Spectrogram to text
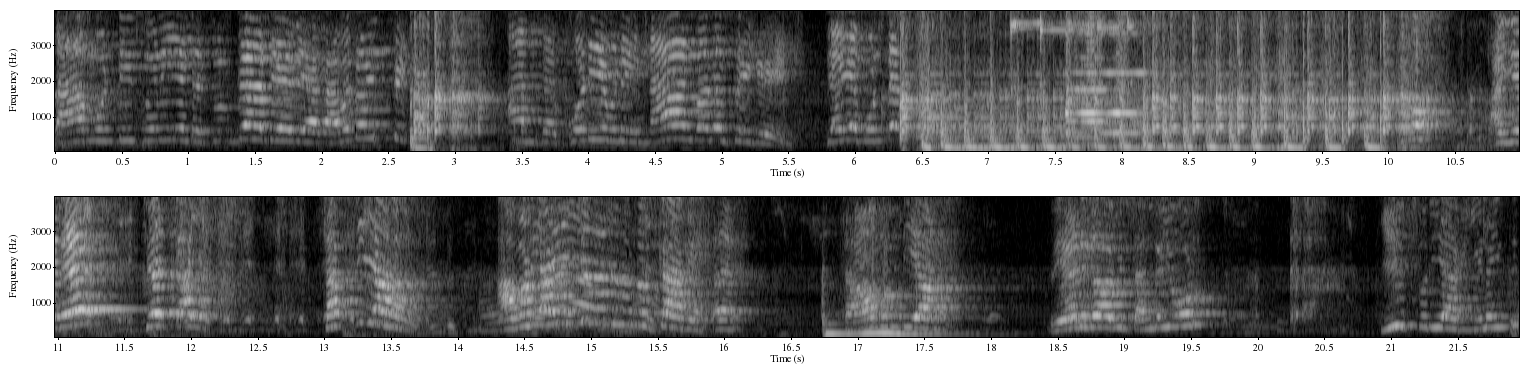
சாமுண்டீஸ்வரி என்ற துர்கா தேவியாக அவதரித்து அந்த கொடியவனை நான் வதம் செய்கிறேன். ஜெயமுண்ட சக்தியானவன் அவனை அழிக்க வேண்டும் என்பதற்காக. சாமுண்டியான ரேணுகாவின் தங்கையோடு ஈஸ்வரியாக இணைந்து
